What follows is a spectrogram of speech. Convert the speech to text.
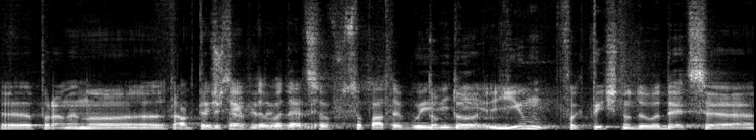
е, поранено е, там Фактично 50 і так доведеться далі. вступати в бойові Тобто дії. їм фактично доведеться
